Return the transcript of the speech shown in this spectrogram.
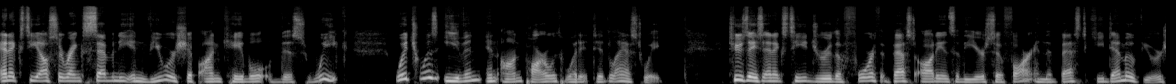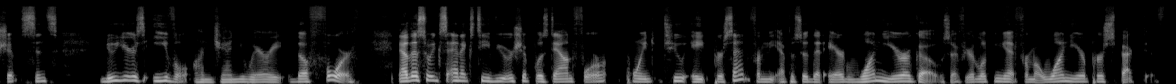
NXT also ranked 70 in viewership on cable this week, which was even and on par with what it did last week. Tuesday's NXT drew the fourth best audience of the year so far and the best key demo viewership since New Year's Evil on January the 4th. Now, this week's NXT viewership was down 4.28% from the episode that aired one year ago. So, if you're looking at from a one year perspective,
